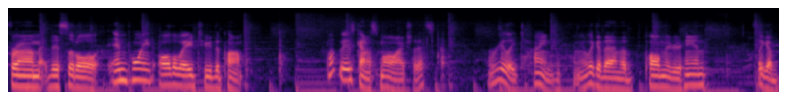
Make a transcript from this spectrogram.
from this little endpoint all the way to the pump. Pump is kind of small, actually. That's really tiny. I mean, look at that in the palm of your hand. It's like a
